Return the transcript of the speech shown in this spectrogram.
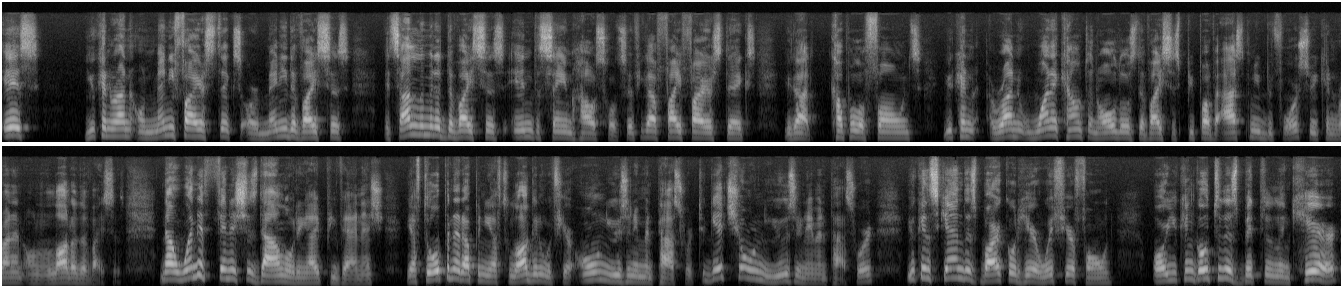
is you can run on many Fire Sticks or many devices. It's unlimited devices in the same household. So if you got five Fire Sticks, you got a couple of phones, you can run one account on all those devices. People have asked me before, so you can run it on a lot of devices. Now, when it finishes downloading IPVanish, you have to open it up and you have to log in with your own username and password. To get your own username and password, you can scan this barcode here with your phone, or you can go to this bit.ly link here.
